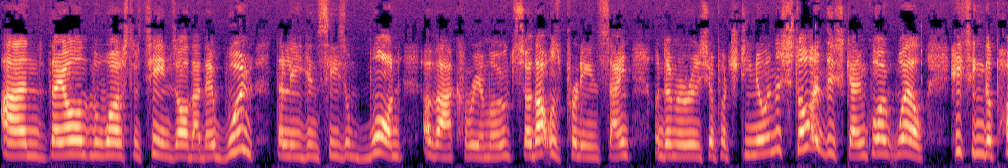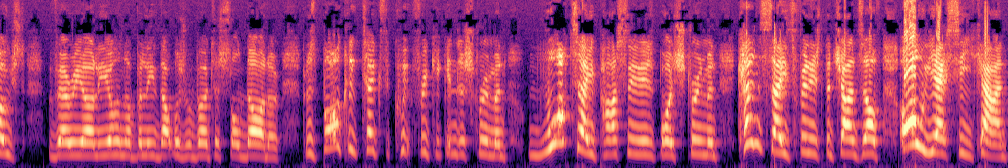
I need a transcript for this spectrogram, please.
and they aren't the worst of teams, are they? They won the league in season one of our career mode, so that was pretty insane under Mauricio Pochettino. And they started this game quite well, hitting the post very early on. I believe that was Roberto Soldado. But as Barkley takes a quick free kick into Strootman, what a pass it is by Strootman. Can Saiz finish the chance off? Oh, yes, he can.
